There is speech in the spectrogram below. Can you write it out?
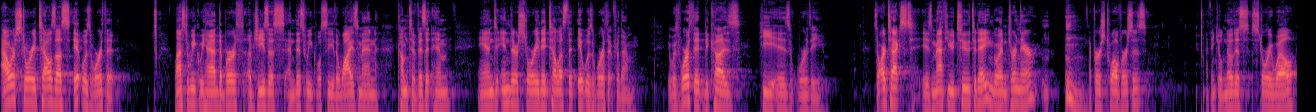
our story tells us it was worth it. Last week we had the birth of Jesus, and this week we'll see the wise men come to visit him. And in their story, they tell us that it was worth it for them. It was worth it because he is worthy. So, our text is Matthew 2 today. You can go ahead and turn there, the first 12 verses. I think you'll know this story well.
